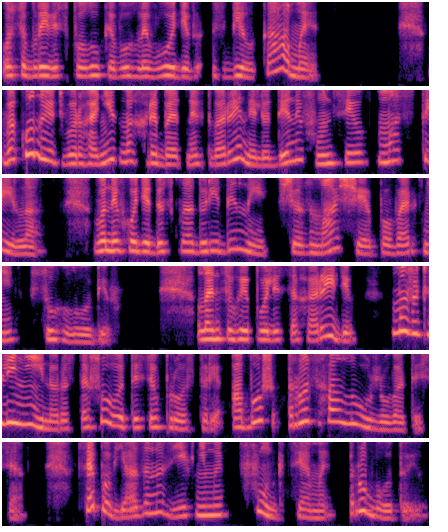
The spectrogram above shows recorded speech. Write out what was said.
Особливі сполуки вуглеводів з білками виконують в організмах хребетних тварин і людини функцію мастила. Вони входять до складу рідини, що змащує поверхні суглобів. Ланцюги полісахаридів можуть лінійно розташовуватися в просторі або ж розгалужуватися. Це пов'язано з їхніми функціями, роботою.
